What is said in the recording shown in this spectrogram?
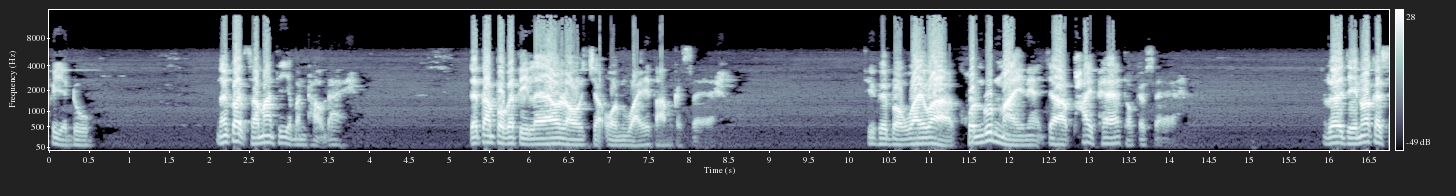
ก็อย่าดู นั่นก็สามารถที่จะบรรเทาได้ แต่ตามปกติแล้วเราจะอ่อนไหวตามกระแส ที่เคยบอกไว้ว่าคนรุ่นใหม่เนี่ย จะพ่ายแพ้ต่อกระแสเลยจะเห็นว่ากระแส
